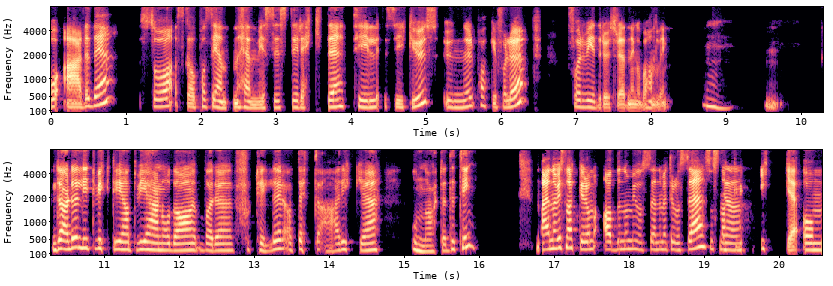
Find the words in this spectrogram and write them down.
Og er det det, så skal pasienten henvises direkte til sykehus under pakkeforløp for videre utredning og behandling. Mm. Da er det litt viktig at vi her nå da bare forteller at dette er ikke ondartede ting. Nei, når vi snakker om adenomyose og endometriose, så snakker ja. vi ikke om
